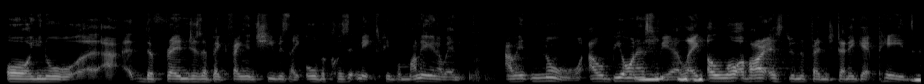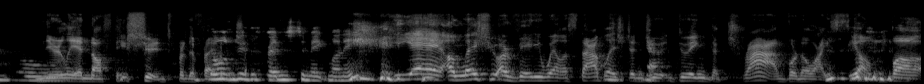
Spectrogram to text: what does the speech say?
"Oh, you know, uh, the fringe is a big thing," and she was like, "Oh, because it makes people money." And I went, "I went, no. I'll be honest with you. Like a lot of artists doing the fringe didn't get paid No. nearly enough they should for the fringe. Don't do the fringe to make money. yeah, unless you are very well established and Yeah. do, doing the Trav or the Lyceum, but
